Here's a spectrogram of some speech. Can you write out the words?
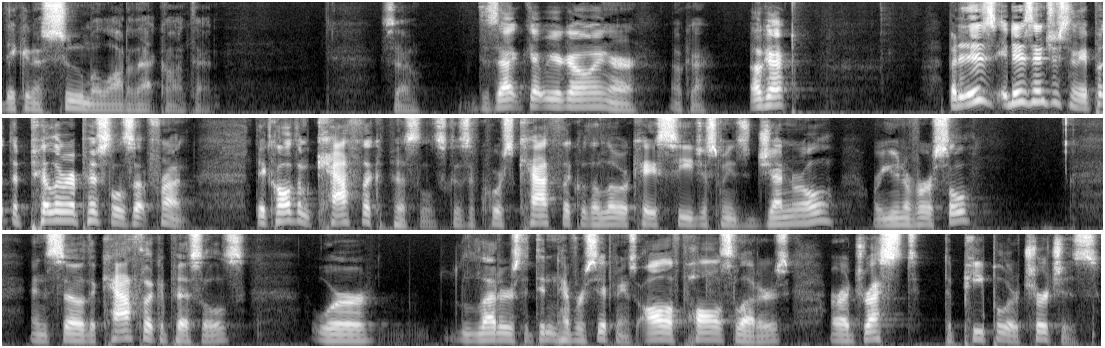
they can assume a lot of that content. So, does that get where you're going, or okay, okay? But it is it is interesting. They put the pillar epistles up front. They call them Catholic epistles because, of course, Catholic with a lowercase c just means general or universal. And so the Catholic epistles were letters that didn't have recipients. All of Paul's letters are addressed to people or churches.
